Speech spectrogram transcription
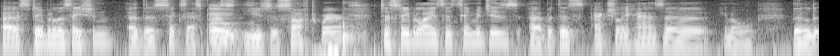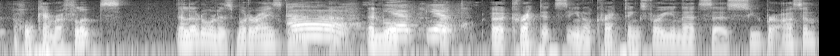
uh, stabilization. Uh, the 6S Plus uses software to stabilize its images, uh, but this actually has a you know the whole camera floats a little and is motorized and, Ah, and will yep, yep. uh, uh, correct its you know correct things for you, and that's uh, super awesome.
